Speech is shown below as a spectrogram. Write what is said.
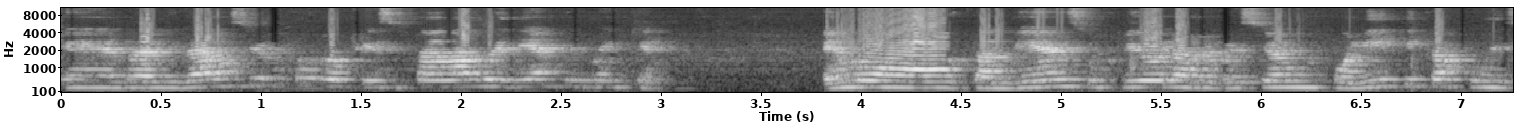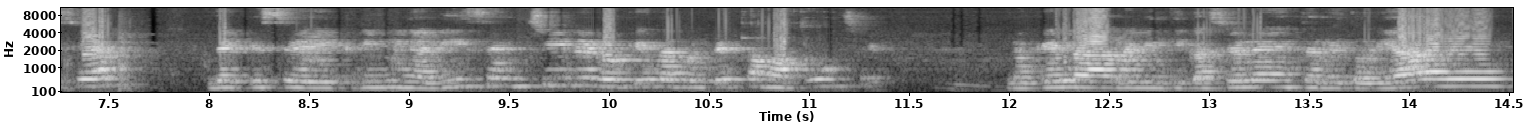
en realidad, ¿no es cierto?, lo que se está dando hoy día en México. Hemos también sufrido la represión política, judicial, de que se criminalice en Chile lo que es la protesta mapuche, lo que es las reivindicaciones territoriales,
